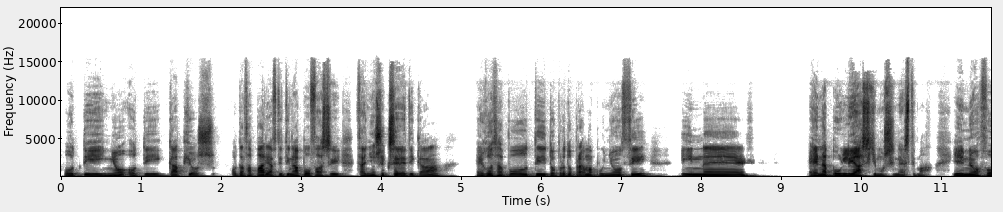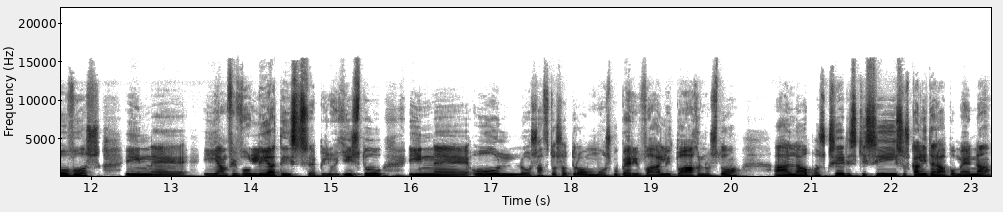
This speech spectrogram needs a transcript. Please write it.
ότι, νιώ, ότι κάποιος όταν θα πάρει αυτή την απόφαση θα νιώσει εξαιρετικά, εγώ θα πω ότι το πρώτο πράγμα που νιώθει είναι ένα πολύ άσχημο συνέστημα. Είναι ο φόβος, είναι η αμφιβολία της επιλογής του, είναι όλος αυτός ο τρόμος που περιβάλλει το άγνωστο, αλλά όπως ξέρεις κι εσύ ίσως καλύτερα από μένα,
